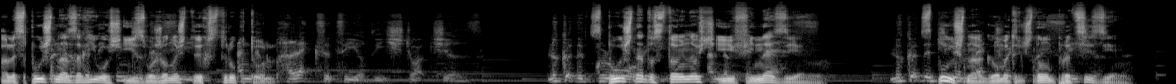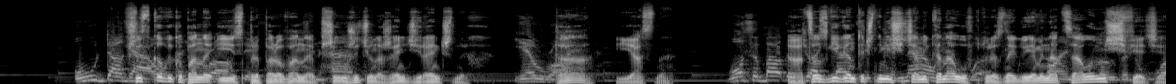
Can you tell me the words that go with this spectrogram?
Ale spójrz na zawiłość i złożoność tych struktur. Spójrz na dostojność i finezję. Spójrz na geometryczną precyzję. Wszystko wykopane i spreparowane przy użyciu narzędzi ręcznych. Ta, jasne. A co z gigantycznymi sieciami kanałów, które znajdujemy na całym świecie?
